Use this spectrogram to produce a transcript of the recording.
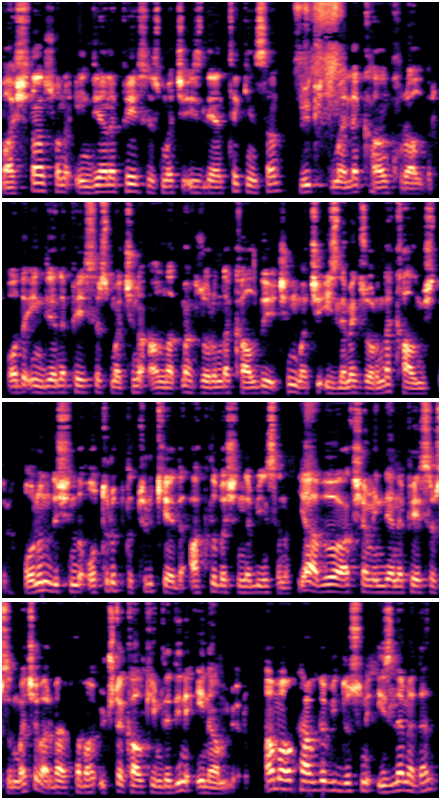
baştan sona Indiana Pacers maçı izleyen tek insan büyük ihtimalle Kaan Kural'dır. O da Indiana Pacers maçını anlatmak zorunda kaldığı için maçı izlemek zorunda kalmıştır. Onun dışında oturup da Türkiye'de aklı başında bir insanın ya bu akşam Indiana Pacers'ın maçı var ben sabah 3'te kalkayım dediğine inanmıyorum. Ama o kavga videosunu izlemeden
